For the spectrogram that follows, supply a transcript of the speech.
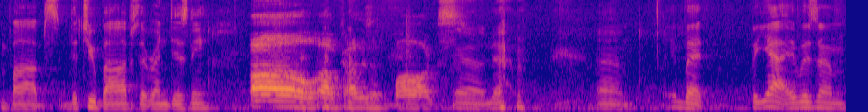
Bob's the two Bobs that run Disney. Oh, oh God, there's a bogs. Oh no. um, but but yeah, it was um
